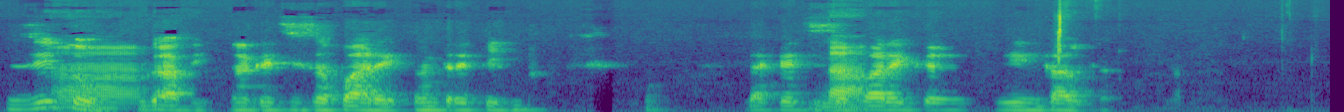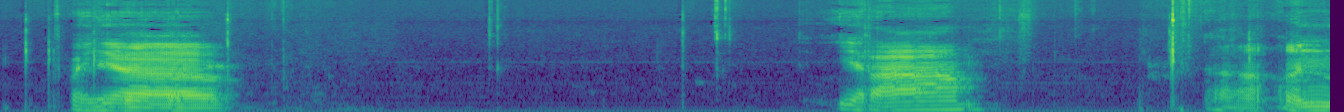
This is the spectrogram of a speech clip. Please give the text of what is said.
Zi tu, uh, Gabi, dacă ți se pare între timp. Dacă ți da. se pare că îi încalcă. Păi, uh, era uh, în,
